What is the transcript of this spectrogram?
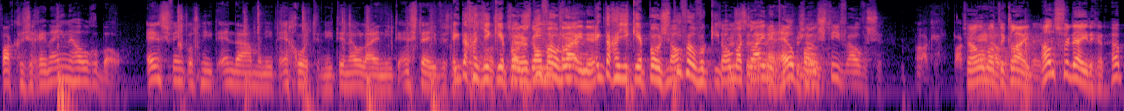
pakken ze geen één hoge bal. En Swinkels niet, en Dame niet, en Gorten niet, en Olij niet, en Stevens niet. Ik dacht dat je een keer positief over, klein, ik dacht dat je een keer positief Zo- over zo keepers... allemaal eh, kleine heel positief over ze. Pak- pak Zijn allemaal te klein. Hans verdediger. Hup.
